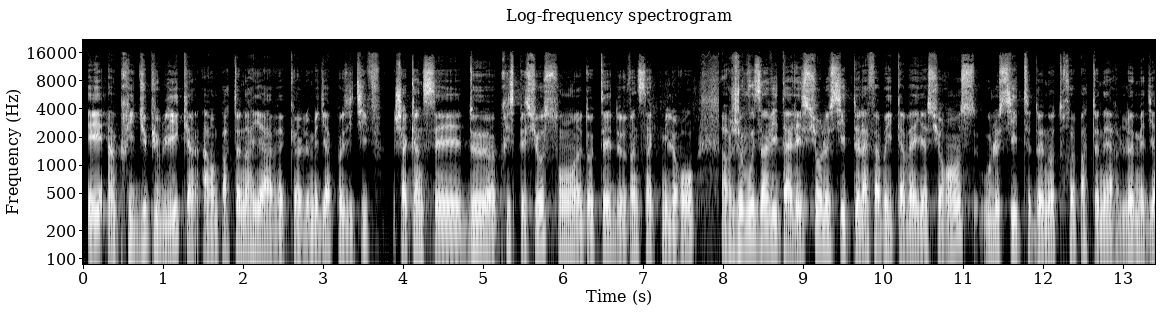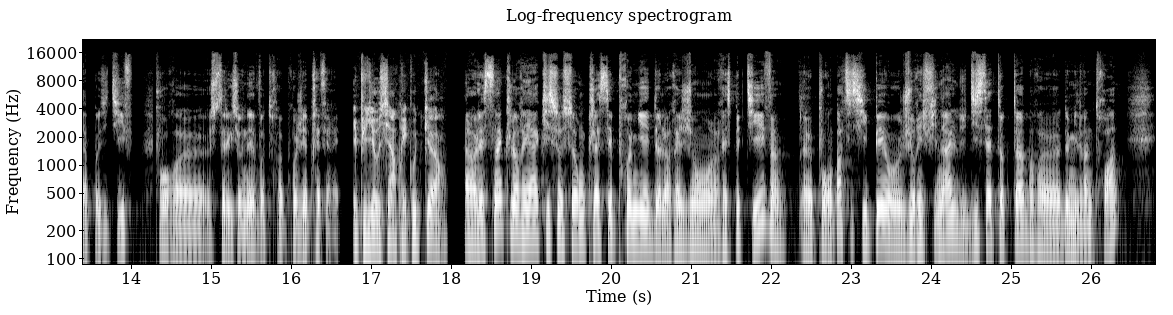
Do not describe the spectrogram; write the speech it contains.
et un prix du public en partenariat avec euh, le Média Positif. Chacun de ces deux prix spéciaux sont dotés de 25 000 euros. Alors, je vous invite à aller sur le site de la Fabrique Abeille Assurance ou le site de notre partenaire Le Média Positif pour sélectionner votre projet préféré. Et puis, il y a aussi un prix coup de cœur. Alors les cinq lauréats qui se seront classés premiers de leur région euh, respective euh, pourront participer au jury final du 17 octobre 2023 euh,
